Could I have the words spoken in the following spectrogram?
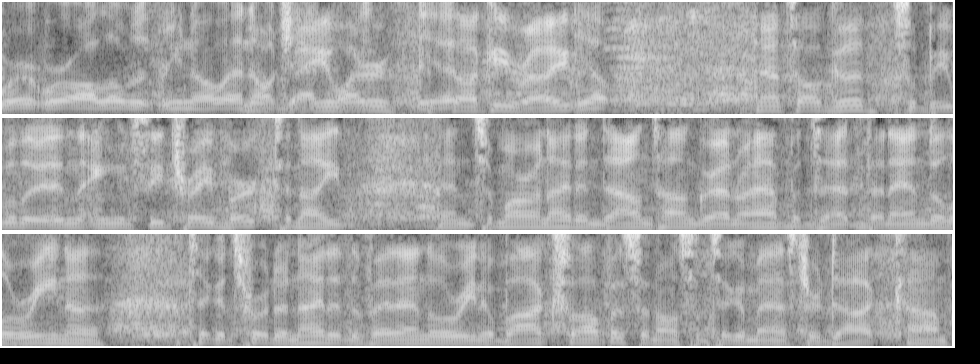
we're, we're all over, you know, and all Jack Baylor, White, Yep. Kentucky, right? Yep. That's all good. So people that and you can see Trey Burke tonight and tomorrow night in downtown Grand Rapids at Van Andel Arena. Tickets for tonight at the Van Andel Arena box office and also Ticketmaster.com.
